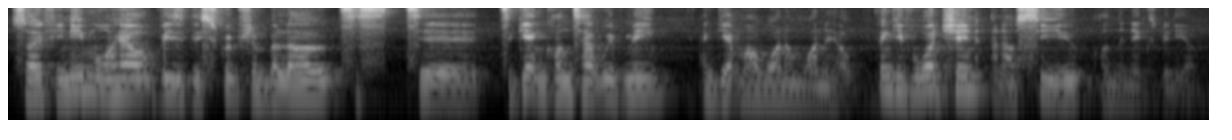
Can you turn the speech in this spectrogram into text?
So if you need more help, visit the description below to, to, to get in contact with me and get my one-on-one help. Thank you for watching and I'll see you on the next video.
